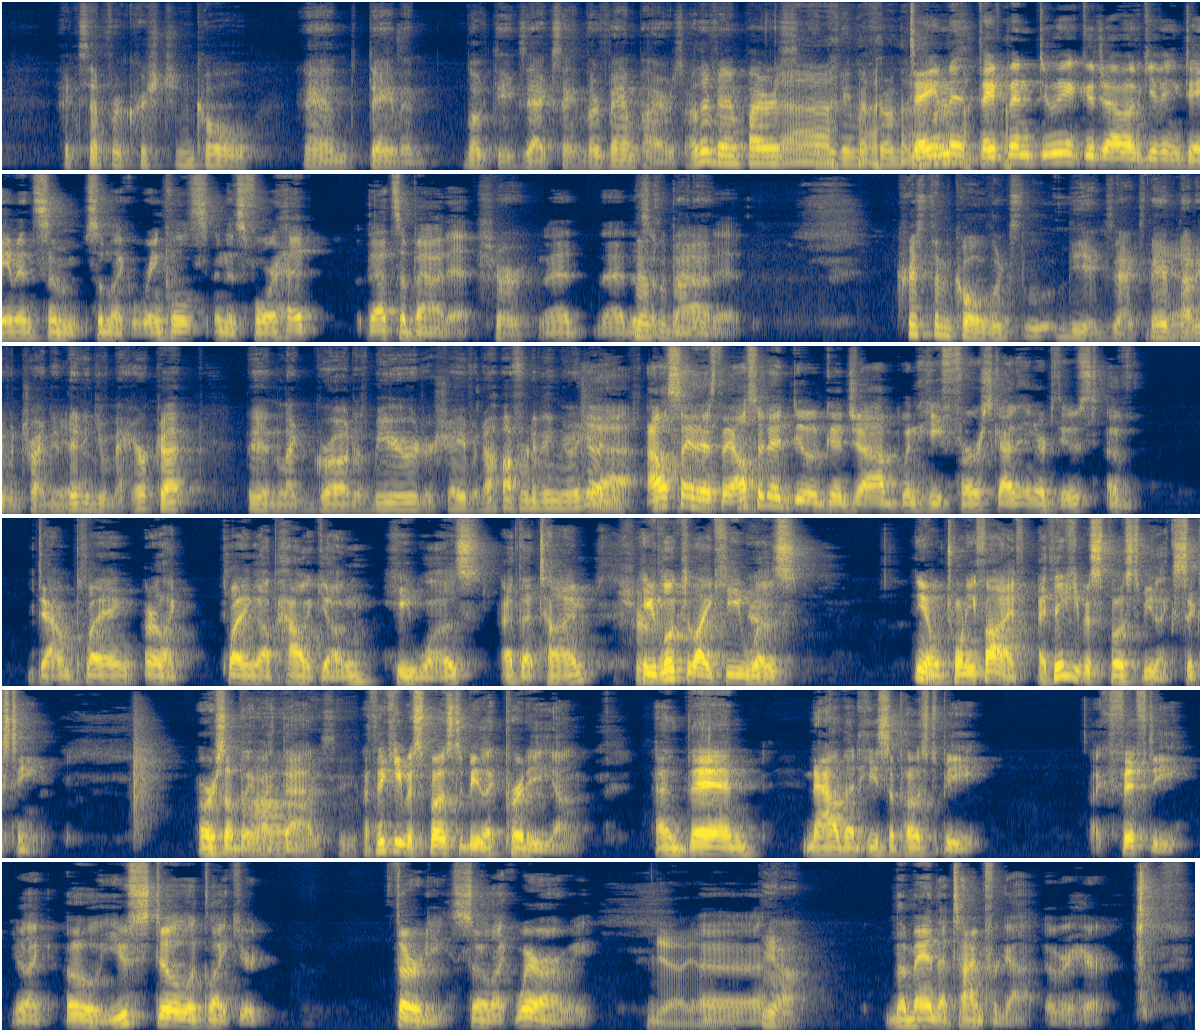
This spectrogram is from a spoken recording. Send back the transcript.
except for Criston Cole and Daemon look the exact same. They're vampires. Are there vampires uh, in the Game of Thrones? Daemon, they've been doing a good job of giving Daemon some some like wrinkles in his forehead. That's about it. Sure. That that is That's about, about it. it. Criston Cole looks the exact. They have yeah. not even tried to. Yeah. They didn't give him a haircut. They didn't like grow out his beard or shave it off or anything. Like, yeah, I'll say this: they also didn't do a good job when he first got introduced of downplaying or like playing up how young he was at that time. Sure. He looked like he yeah. was you know, 25. I think he was supposed to be like 16 or something like ah, that. I, I think he was supposed to be like pretty young. And then now that he's supposed to be like 50, you're like, oh, you still look like you're 30. So, like, where are we? Yeah, yeah. Uh, yeah. The man that time forgot over here.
